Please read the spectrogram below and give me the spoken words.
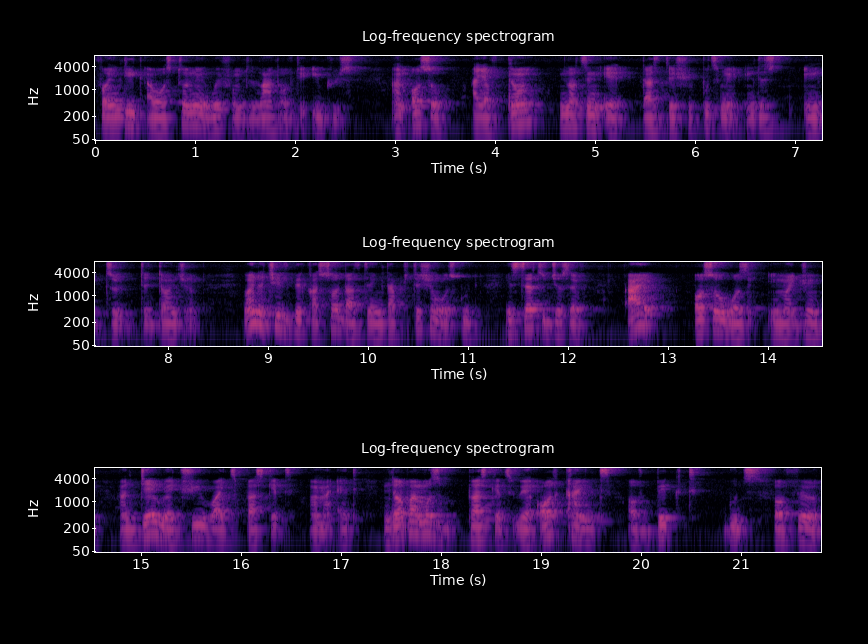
for indeed I was stolen away from the land of the Hebrews. And also, I have done nothing here that they should put me in this into the dungeon. When the chief baker saw that the interpretation was good, he said to Joseph, I also was in my dream, and there were three white baskets on my head. In the uppermost baskets were all kinds of baked goods for Pharaoh,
